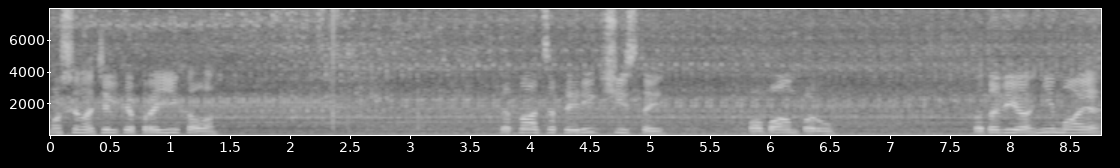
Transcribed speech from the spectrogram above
Машина тільки приїхала. 15 рік чистий по бамперу. Ходові огні має.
